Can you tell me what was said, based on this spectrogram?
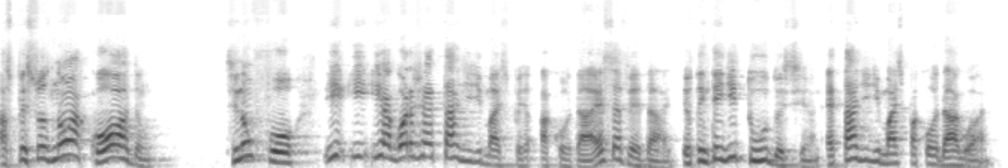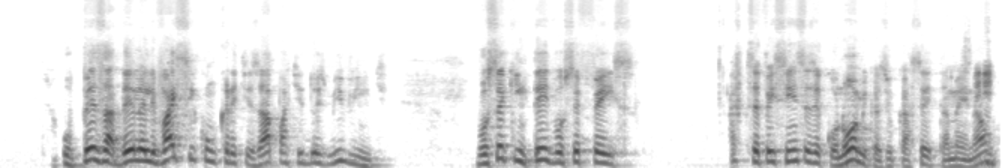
As pessoas não acordam se não for. E, e, e agora já é tarde demais para acordar, essa é a verdade. Eu tentei de tudo esse ano. É tarde demais para acordar agora. O pesadelo ele vai se concretizar a partir de 2020. Você que entende, você fez. Acho que você fez ciências econômicas e o cacete também, não? Sim,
